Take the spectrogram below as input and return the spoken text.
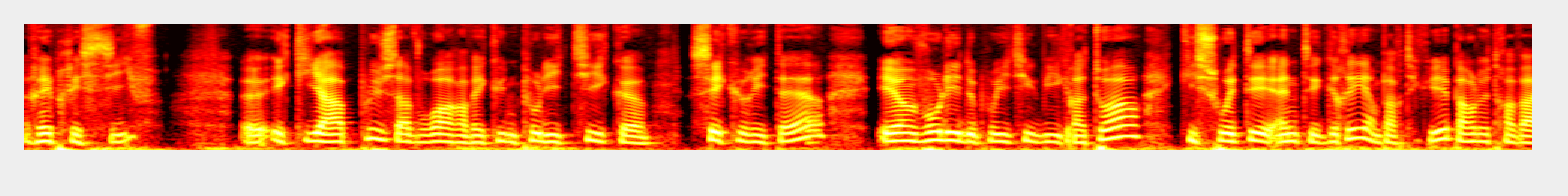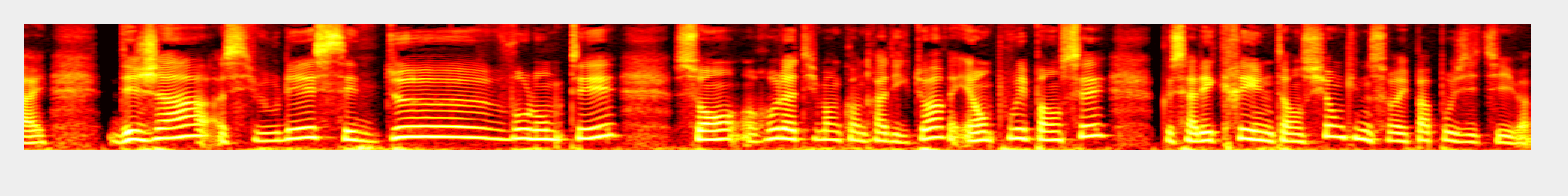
répressif et qui a plus à voir avec une politique euh, sécuritaire et un volet de politique migratoire qui souhaitait intégrer en particulier par le travail. Déjà, si vous voulez, ces deux volontés sont relativement contradictoires et on pouvait penser que ça allait créer une tension qui ne serait pas positive.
